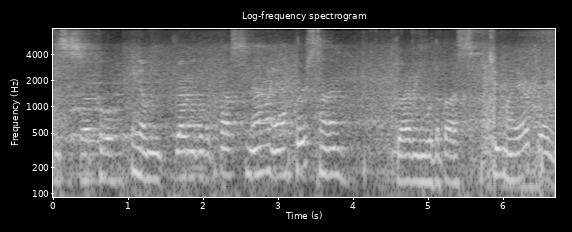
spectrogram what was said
this is so cool. I think I'm driving with a bus now, yeah. First time driving with a bus to my airplane.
